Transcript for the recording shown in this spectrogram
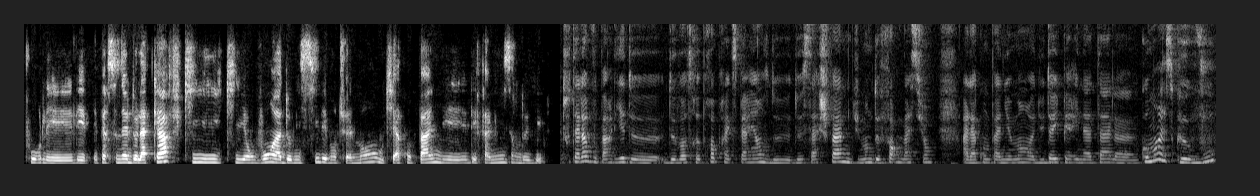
pour les, personnels de la CAF qui, en vont à domicile éventuellement ou qui accompagnent les, familles endeuillées. Tout à l'heure, vous parliez de, votre propre expérience de, de sage-femme, du manque de formation à l'accompagnement du deuil périnatal. Comment est-ce que vous,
